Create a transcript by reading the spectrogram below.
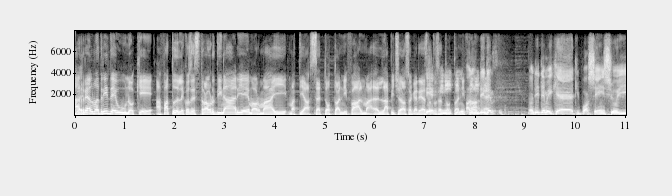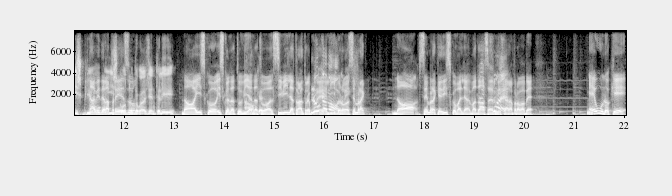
Al Real Madrid è uno che ha fatto delle cose straordinarie, ma ormai, Mattia, 7-8 anni fa, ma l'apice della sua carriera è Sì, è stato 7-8 finito. anni fa. Ah, non, Eh, ditemi, non ditemi che è tipo Asensio, Ischio, Davide l'ha Isco, preso? tutta quella gente lì No, Isco, Isco è andato via, Ah, è andato ok. al Siviglia, tra l'altro è pure libero. Modric. Sembra No, sembra che Isco vada, alla Cazzo Salernitana, è? però vabbè. È uno che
